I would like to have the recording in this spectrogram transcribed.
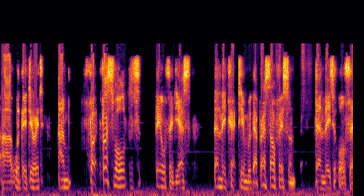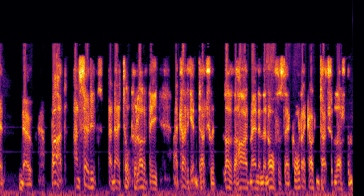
uh, would they do it? And f- first of all, they all said yes. Then they checked in with their press office, and then they all said no. But, and so did, and I talked to a lot of the, I tried to get in touch with a lot of the hard men in the north, as they're called. I got in touch with a lot of them.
